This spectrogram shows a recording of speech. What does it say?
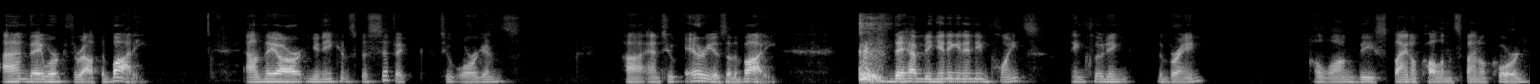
and they work throughout the body. And they are unique and specific to organs uh, and to areas of the body. They have beginning and ending points including the brain along the spinal column and spinal cord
